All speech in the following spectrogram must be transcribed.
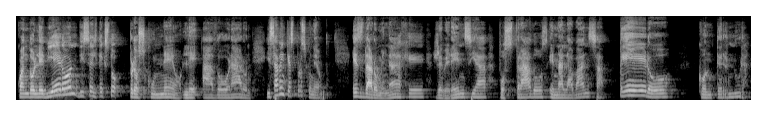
Cuando le vieron, dice el texto, proscuneo, le adoraron. ¿Y saben qué es proscuneo? Es dar homenaje, reverencia, postrados en alabanza, pero con ternura.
